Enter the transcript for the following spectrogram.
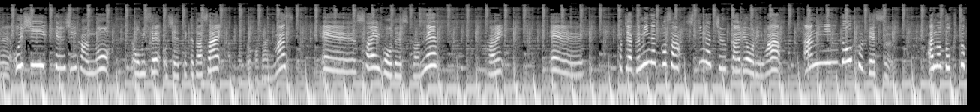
えー美味しい天津飯のお店教えてください。ありがとうございます。えー、最後ですかね。はい。えー、こちらグミネコさん、好きな中華料理は、杏仁豆腐です。あの独特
